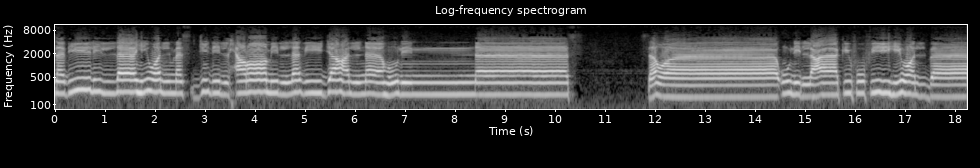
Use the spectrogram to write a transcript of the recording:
سبيل الله والمسجد الحرام الذي جعلناه للناس سواء العاكف فيه والباد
